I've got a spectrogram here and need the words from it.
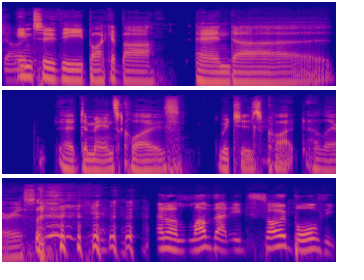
Don't. Into the biker bar and uh, uh, demands clothes, which is quite hilarious. and I love that. It's so ballsy.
